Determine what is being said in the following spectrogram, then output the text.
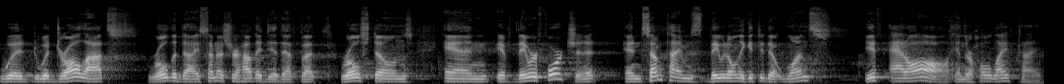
would, would draw lots roll the dice. I'm not sure how they did that, but roll stones. And if they were fortunate, and sometimes they would only get to do that once, if at all, in their whole lifetime.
